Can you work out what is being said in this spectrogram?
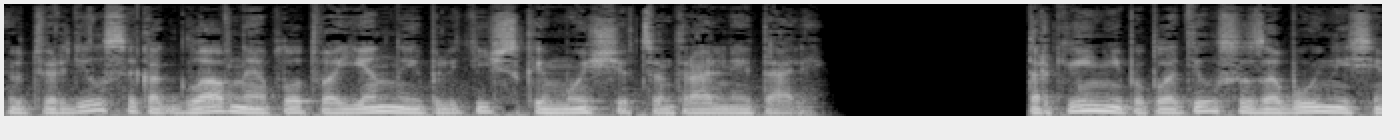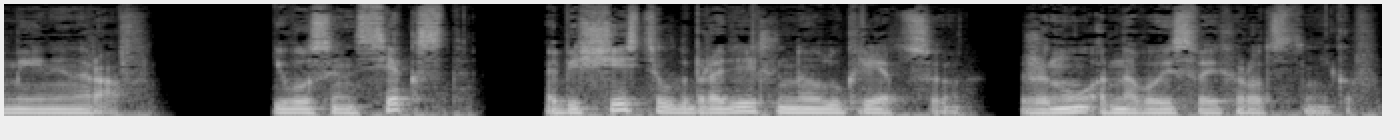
и утвердился как главный оплот военной и политической мощи в Центральной Италии. Тарквиний поплатился за буйный семейный нрав. Его сын Секст обесчестил добродетельную Лукрецию, жену одного из своих родственников.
